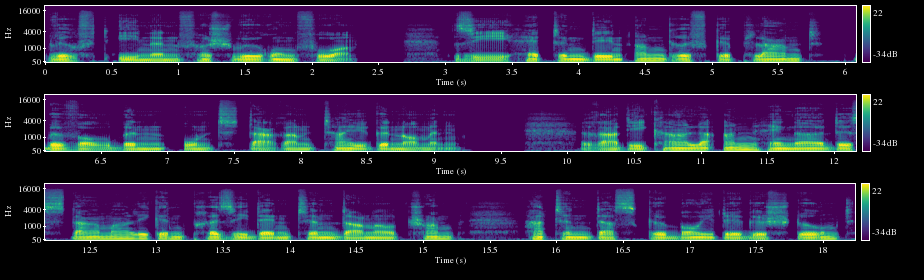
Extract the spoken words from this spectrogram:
wirft ihnen Verschwörung vor. Sie hätten den Angriff geplant, beworben und daran teilgenommen. Radikale Anhänger des damaligen Präsidenten Donald Trump hatten das Gebäude gestürmt,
